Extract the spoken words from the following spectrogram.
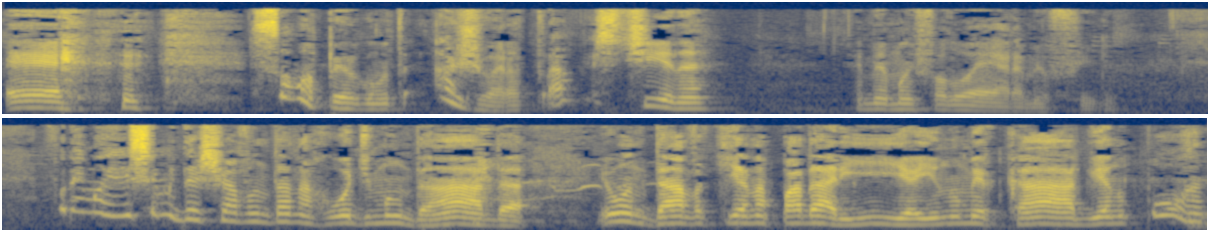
é. Só uma pergunta: a Jo era travesti, né? Aí minha mãe falou: era, meu filho. Eu Falei, mas você me deixava andar na rua de mão dada. Eu andava aqui, ia na padaria, ia no mercado, ia no. Porra,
